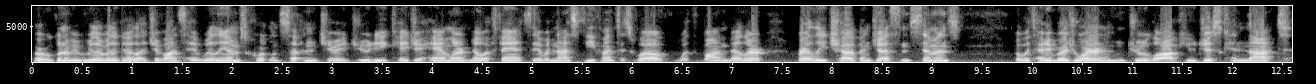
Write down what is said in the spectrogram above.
who are going to be really, really good, like Javonte Williams, Courtland Sutton, Jerry Jeudy, KJ Hamler, Noah Fant. They have a nice defense as well with Von Miller, Bradley Chubb, and Justin Simmons. But with Teddy Bridgewater and Drew Lock, you just cannot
